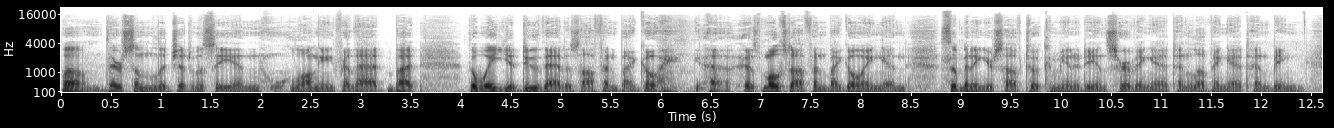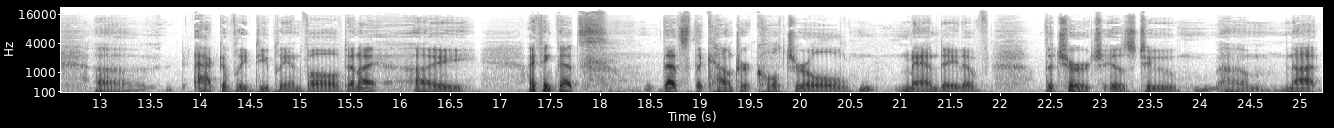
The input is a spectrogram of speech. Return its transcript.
Well, there's some legitimacy and longing for that, but the way you do that is often by going, uh, is most often by going and submitting yourself to a community and serving it and loving it and being uh, actively, deeply involved. And I, I, I think that's that's the countercultural mandate of the church is to um, not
